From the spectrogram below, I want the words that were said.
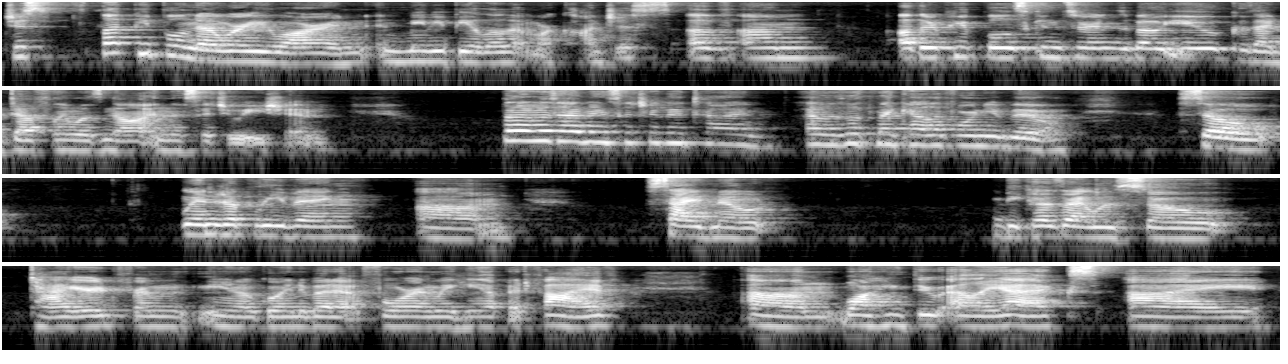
just let people know where you are and, and maybe be a little bit more conscious of um, other people's concerns about you, because I definitely was not in the situation. But I was having such a good time. I was with my California boo. So we ended up leaving. Um, side note, because I was so tired from you know going to bed at four and waking up at five, um, walking through LAX, I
